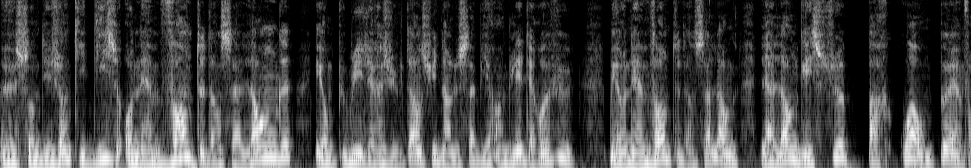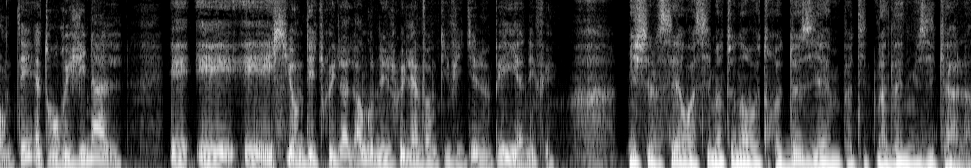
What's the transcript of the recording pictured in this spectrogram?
euh, sont des gens qui disent on invente dans sa langue et on publie les résultats ensuite dans le sabir anglais des revues. Mais on invente dans sa langue. La langue est ce par quoi on peut inventer, être original. Et, et, et si on détruit la langue, on détruit l'inventivité d'un pays, en effet. Michel Serre, voici maintenant votre deuxième petite Madeleine musicale.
